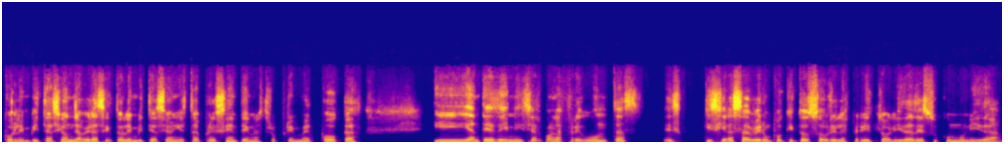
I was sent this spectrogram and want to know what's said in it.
por la invitación, de haber aceptado la invitación y estar presente en nuestro primer podcast. Y antes de iniciar con las preguntas, es, quisiera saber un poquito sobre la espiritualidad de su comunidad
